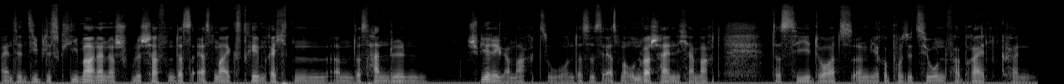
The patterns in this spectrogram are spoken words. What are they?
ein sensibles Klima an einer Schule schaffen, das erstmal extrem Rechten ähm, das Handeln schwieriger macht so und dass es erstmal unwahrscheinlicher macht, dass sie dort ähm, ihre Positionen verbreiten können.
